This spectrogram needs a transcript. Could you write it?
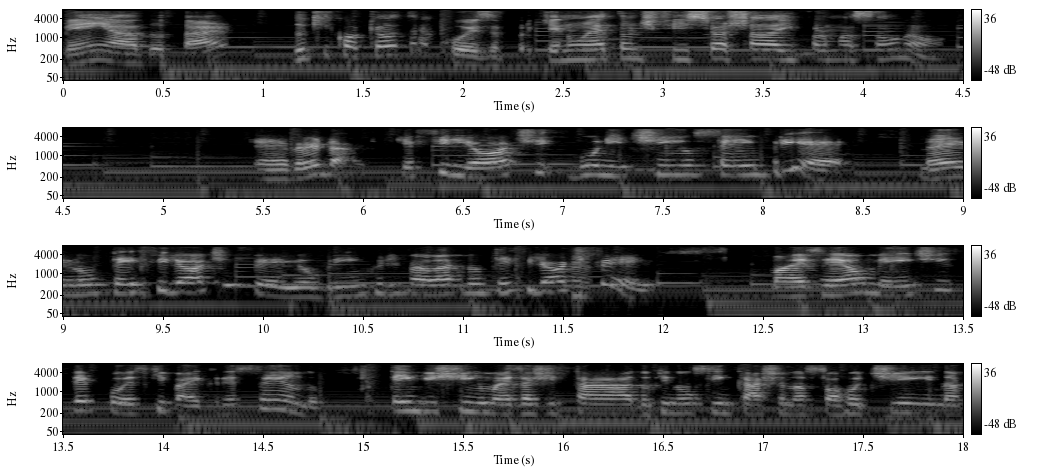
vem a adotar do que qualquer outra coisa, porque não é tão difícil achar a informação não. É verdade, porque filhote bonitinho sempre é, né? Não tem filhote feio. Eu brinco de falar que não tem filhote feio. Mas realmente, depois que vai crescendo, tem bichinho mais agitado, que não se encaixa na sua rotina,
